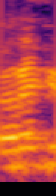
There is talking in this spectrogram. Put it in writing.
எனக்கு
